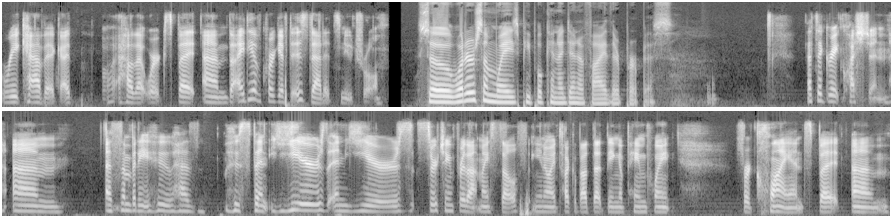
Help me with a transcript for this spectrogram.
wreak havoc. I know how that works. But um, the idea of core gift is that it's neutral. So, what are some ways people can identify their purpose? That's a great question. Um, as somebody who has who spent years and years searching for that myself, you know, I talk about that being a pain point for clients, but um,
